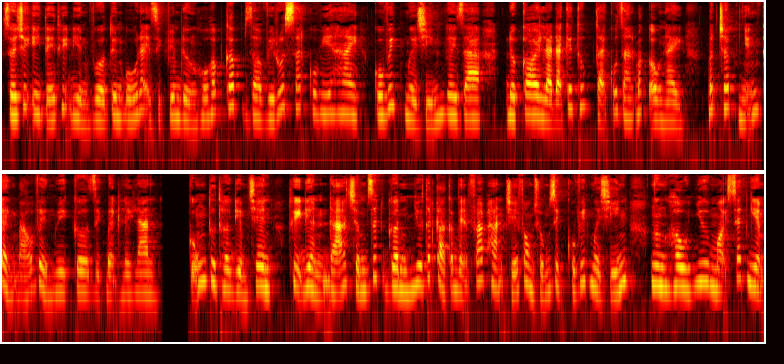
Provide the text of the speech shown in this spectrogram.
Giới chức y tế Thụy Điển vừa tuyên bố đại dịch viêm đường hô hấp cấp do virus SARS-CoV-2 COVID-19 gây ra được coi là đã kết thúc tại quốc gia Bắc Âu này, bất chấp những cảnh báo về nguy cơ dịch bệnh lây lan. Cũng từ thời điểm trên, Thụy Điển đã chấm dứt gần như tất cả các biện pháp hạn chế phòng chống dịch COVID-19, ngừng hầu như mọi xét nghiệm,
